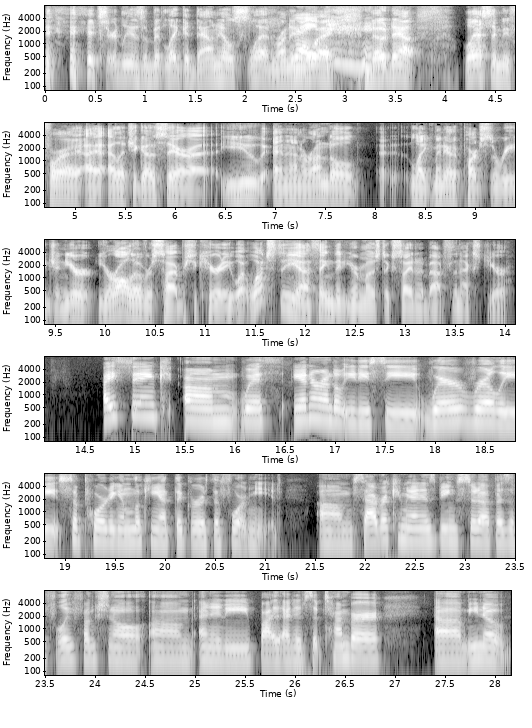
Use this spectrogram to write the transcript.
it certainly is a bit like a downhill sled running right. away, no doubt. Last thing before I, I, I, let you go, Sarah, you and Anne Arundel, uh, like many other parts of the region, you're you're all over cybersecurity. What, what's the uh, thing that you're most excited about for the next year? I think um, with Anne Arundel EDC, we're really supporting and looking at the growth of Fort Meade. Um, Cyber Command is being stood up as a fully functional um, entity by the end of September. Um, you know,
